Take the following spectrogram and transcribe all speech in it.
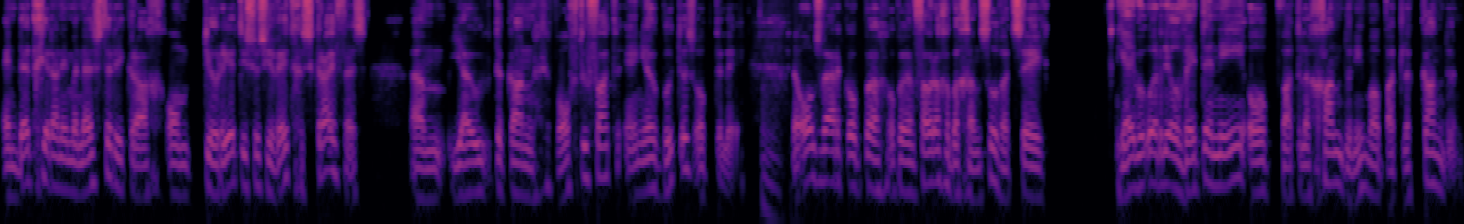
En dit gee dan die minister die krag om teoreties soos die wet geskryf is, um jou te kan hof toe vat en jou boetes op te lê. Hmm. Nou ons werk op 'n op 'n eenvoudige beginsel wat sê jy beoordeel wette nie op wat hulle gaan doen nie, maar op wat hulle kan doen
